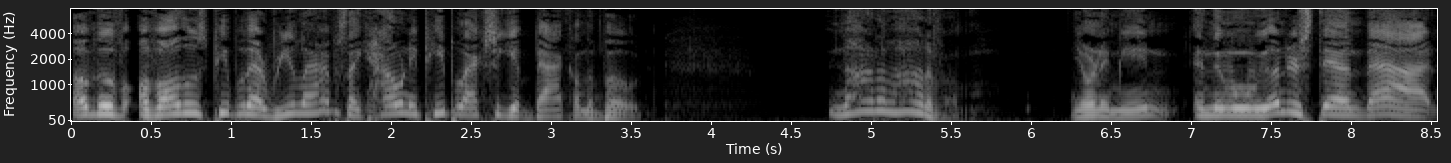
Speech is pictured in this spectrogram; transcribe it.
of the of all those people that relapse like how many people actually get back on the boat? Not a lot of them you know what i mean? And then when we understand that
